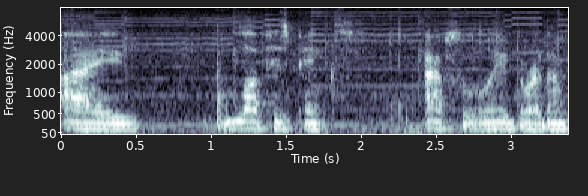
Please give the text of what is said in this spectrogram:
I love his pinks. Absolutely adore them.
